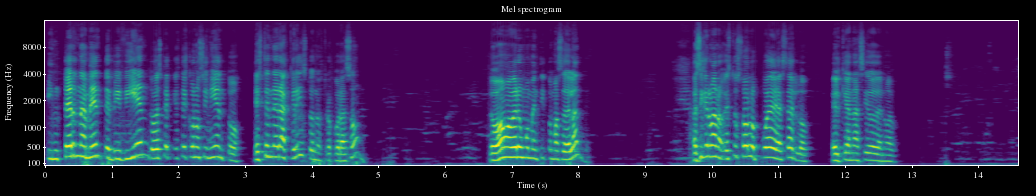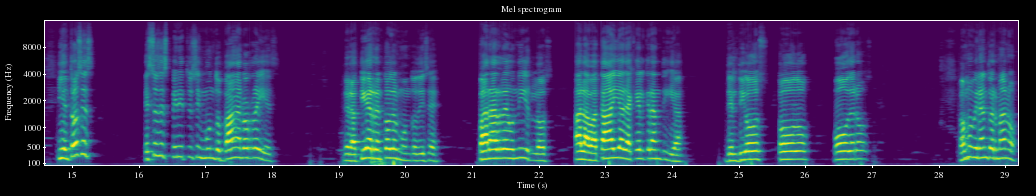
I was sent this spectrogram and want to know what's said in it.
internamente viviendo este, este conocimiento, es tener a Cristo en nuestro corazón. Lo vamos a ver un momentito más adelante. Así que hermano, esto solo puede hacerlo el que ha nacido de nuevo. Y entonces, estos espíritus inmundos van a los reyes de la tierra en todo el mundo, dice, para reunirlos a la batalla de aquel gran día del Dios Todopoderoso. Vamos mirando, hermano,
